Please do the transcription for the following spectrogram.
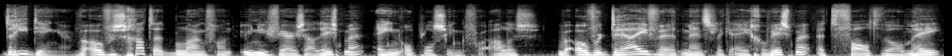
drie dingen. We overschatten het belang van universalisme, één oplossing voor alles. We overdrijven het menselijk egoïsme, het valt wel mee.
